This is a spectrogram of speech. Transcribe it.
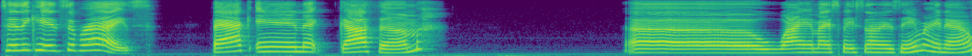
To the kids' surprise. Back in Gotham. Uh, why am I spacing on his name right now?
